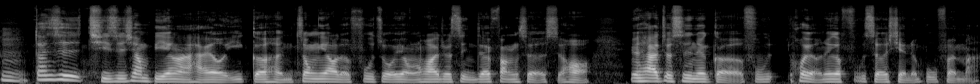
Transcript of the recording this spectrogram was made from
嗯但是其实像鼻咽癌还有一个很重要的副作用的话，就是你在放射的时候，因为它就是那个辐会有那个辐射线的部分嘛，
